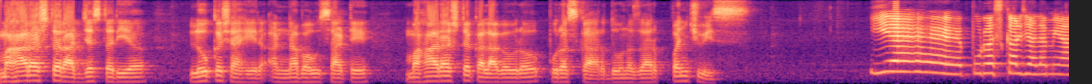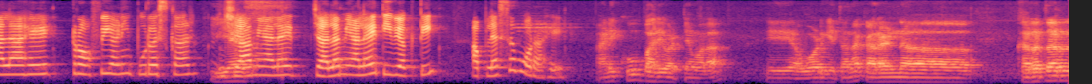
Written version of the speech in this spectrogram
महाराष्ट्र राज्यस्तरीय लोकशाहीर अण्णाभाऊ साठे महाराष्ट्र कलागौरव पुरस्कार दोन हजार पंचवीस. ये पुरस्कार ज्याला मिळाला आहे ट्रॉफी आणि पुरस्कार Yes. ज्या मिळाला आहे ज्याला मिळाला आहे ती व्यक्ती आपल्यासमोर आहे. आणि खूप भारी वाटते मला हे अवॉर्ड घेताना कारण अं, खरं तर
